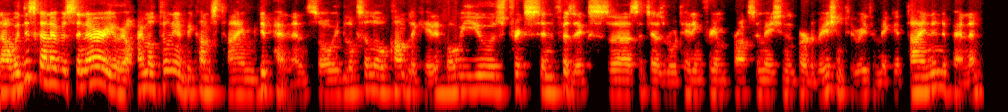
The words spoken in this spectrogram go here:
Now, with this kind of a scenario, your Hamiltonian becomes time dependent, so it looks a little complicated, but we use tricks in physics, uh, such as rotating frame approximation and perturbation theory to make it time independent.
